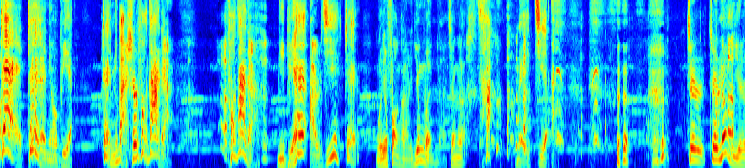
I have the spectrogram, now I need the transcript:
这这个牛逼，这你把声放大点儿，放大点儿，你别耳机。这我就放开了英文的，江哥，擦，没见，就是就是那么一人，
